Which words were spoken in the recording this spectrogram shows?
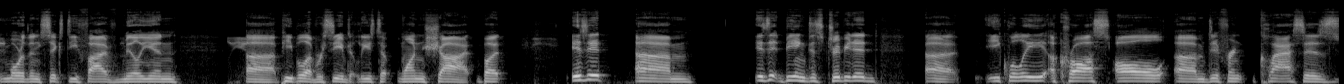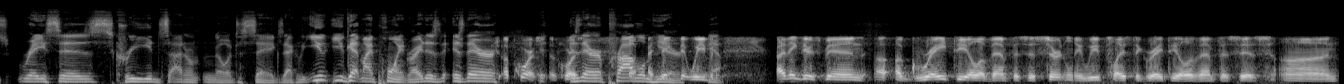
more than 65 million uh, people have received at least one shot. But is it um, is it being distributed uh, equally across all um, different classes, races, creeds? I don't know what to say exactly. You you get my point, right? Is is there of course of course is there a problem well, I here? that we've yeah. I think there's been a, a, great deal of emphasis. Certainly, we've placed a great deal of emphasis on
